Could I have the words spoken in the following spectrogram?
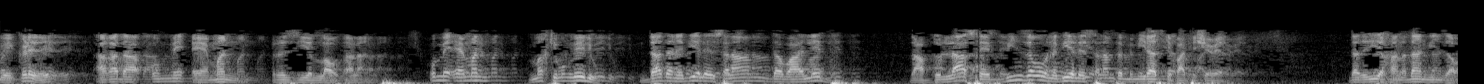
لوی کړي دی هغه دا ام ایمن رضی الله تعالی عنها ام ایمن مخکې مونږ ویلو دا د نبی علیہ السلام د والد د عبد الله صاحب بنځو نبی علیہ السلام ته میراث کې پاتې شوی دا د دې خاندان بنځو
